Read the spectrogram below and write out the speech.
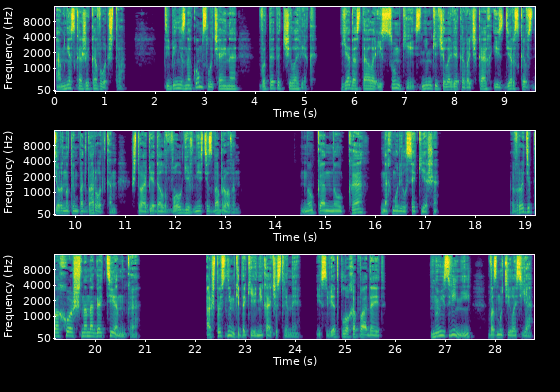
«А мне скажи-ка вот что. Тебе не знаком, случайно, вот этот человек?» Я достала из сумки снимки человека в очках и с дерзко вздернутым подбородком, что обедал в Волге вместе с Бобровым. «Ну-ка, ну-ка», — нахмурился Кеша. «Вроде похож на Наготенко. А что снимки такие некачественные? И свет плохо падает». «Ну, извини», — возмутилась я.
